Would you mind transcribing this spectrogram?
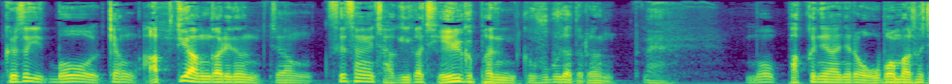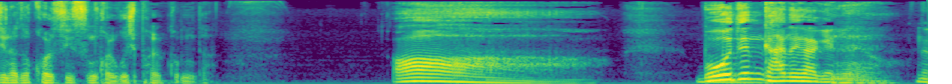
그래서 이뭐 그냥 앞뒤 안 가리는 그냥 세상에 자기가 제일 급한 그 후보자들은 네. 뭐 박근혜 아니라 오바마 사진이라도 걸 수 있으면 걸고 싶어 할 겁니다. 아, 뭐든 가능하겠네요. 네.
